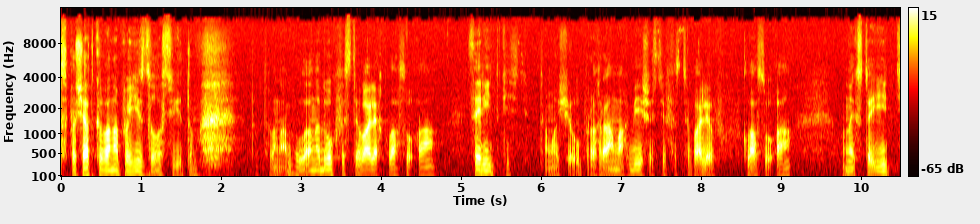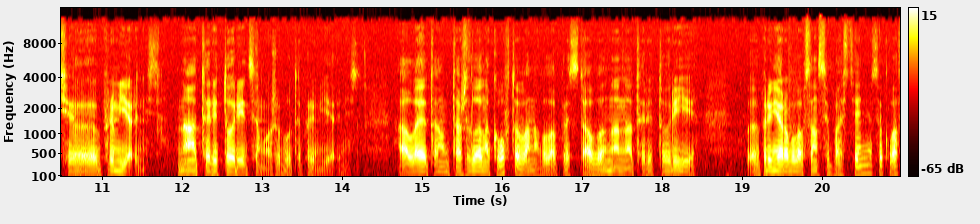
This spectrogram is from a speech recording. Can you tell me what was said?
спочатку вона поїздила світом. Тобто вона була на двох фестивалях класу А. Це рідкість, тому що у програмах більшості фестивалів класу А у них стоїть е, прем'єрність. На території це може бути прем'єрність. Але там та ж зелена кофта, вона була представлена на території. е, Прем'єра була в Сан-Себастьяні, це клас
